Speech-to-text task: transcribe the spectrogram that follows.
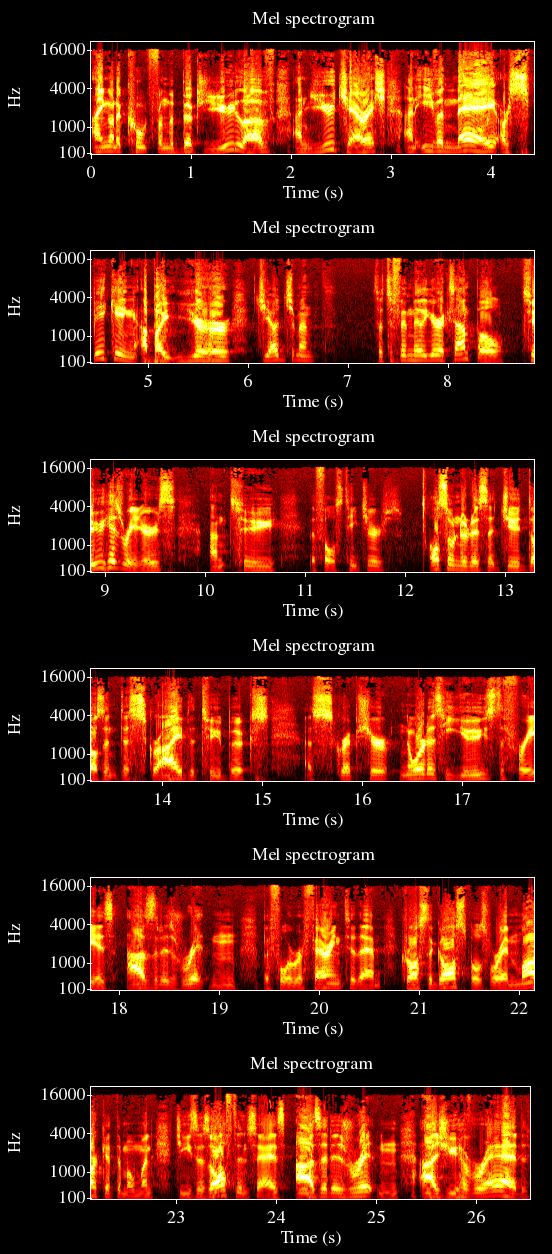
I'm going to quote from the books you love and you cherish, and even they are speaking about your judgment. So it's a familiar example to his readers and to the false teachers. Also, notice that Jude doesn't describe the two books as scripture, nor does he use the phrase as it is written before referring to them. Across the Gospels, we're in Mark at the moment, Jesus often says, as it is written, as you have read,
